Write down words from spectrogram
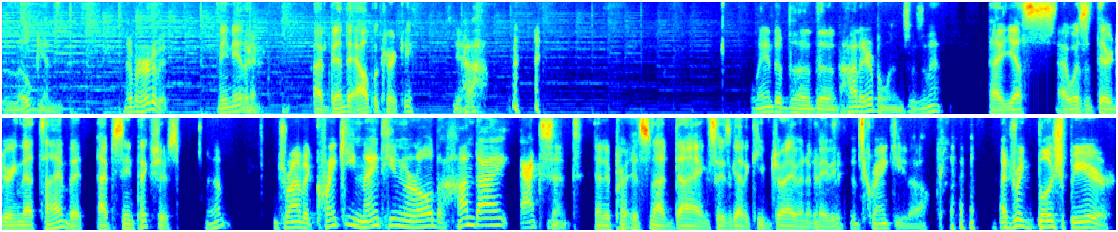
Logan. Never heard of it. Me neither. I've been to Albuquerque. Yeah. Land of the, the hot air balloons, isn't it? Uh, yes, I wasn't there during that time, but I've seen pictures, Yep. Drive a cranky 19 year old Hyundai Accent. and it, it's not dying, so he's got to keep driving it. Maybe It's cranky though. I drink Busch beer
